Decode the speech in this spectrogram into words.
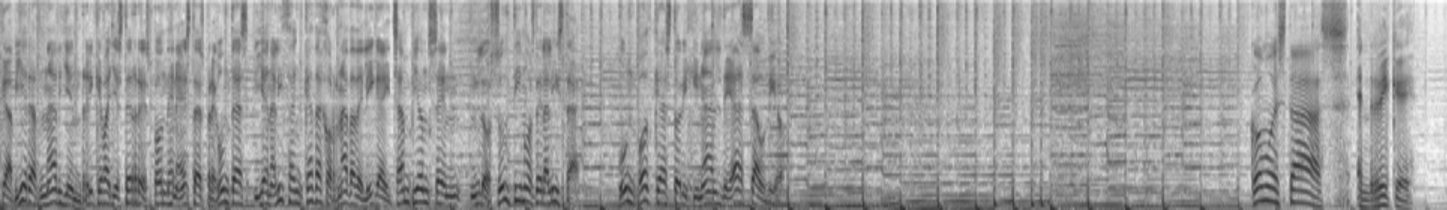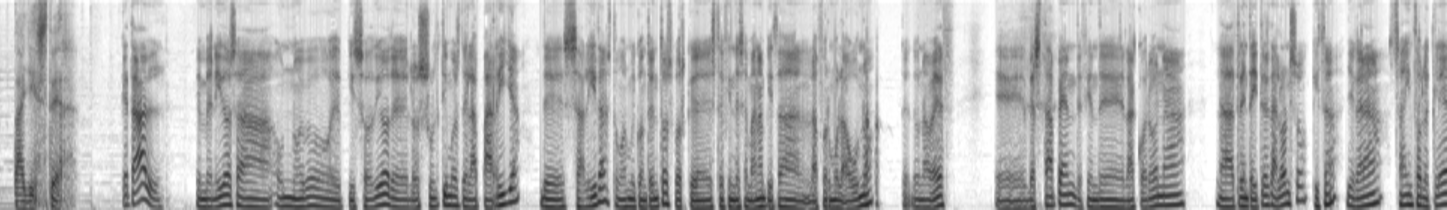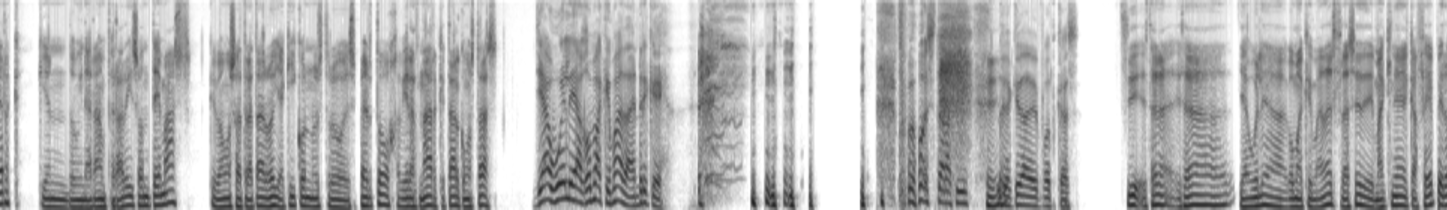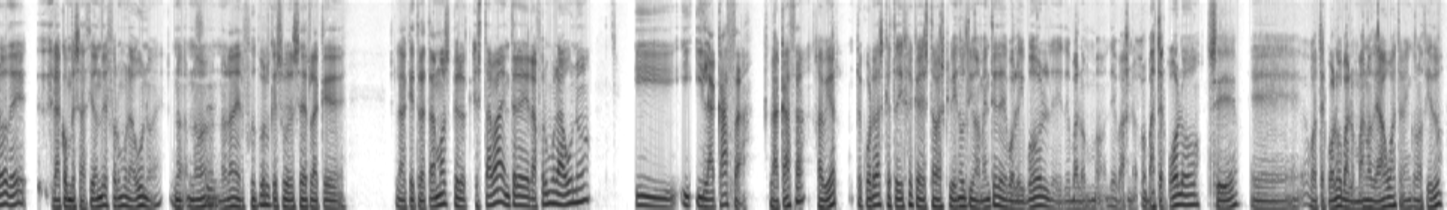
Javier Aznar y Enrique Ballester responden a estas preguntas y analizan cada jornada de Liga y Champions en Los Últimos de la Lista, un podcast original de As Audio. ¿Cómo estás, Enrique Ballester? ¿Qué tal? Bienvenidos a un nuevo episodio de Los Últimos de la Parrilla de salida. Estamos muy contentos porque este fin de semana empieza la Fórmula 1 de, una vez. Eh, Verstappen defiende la corona. La 33 de Alonso, quizá, llegará Sainz o Leclerc, quien dominará en Ferrari. Son temas que vamos a tratar hoy aquí con nuestro experto Javier Aznar. ¿Qué tal? ¿Cómo estás? Ya huele a goma quemada, Enrique. Podemos estar aquí, ya queda de podcast. Sí, esta, esa ya huele a goma quemada, es frase de máquina de café, pero de la conversación de Fórmula 1, ¿eh? no, no, no, la del fútbol, que suele ser la que, la que tratamos, pero estaba entre la Fórmula 1 y, y, y, la caza. La caza, Javier, ¿recuerdas que te dije que estaba escribiendo últimamente de voleibol, de, de, de waterpolo? Sí. Eh, waterpolo, balonmano de agua, también conocido.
